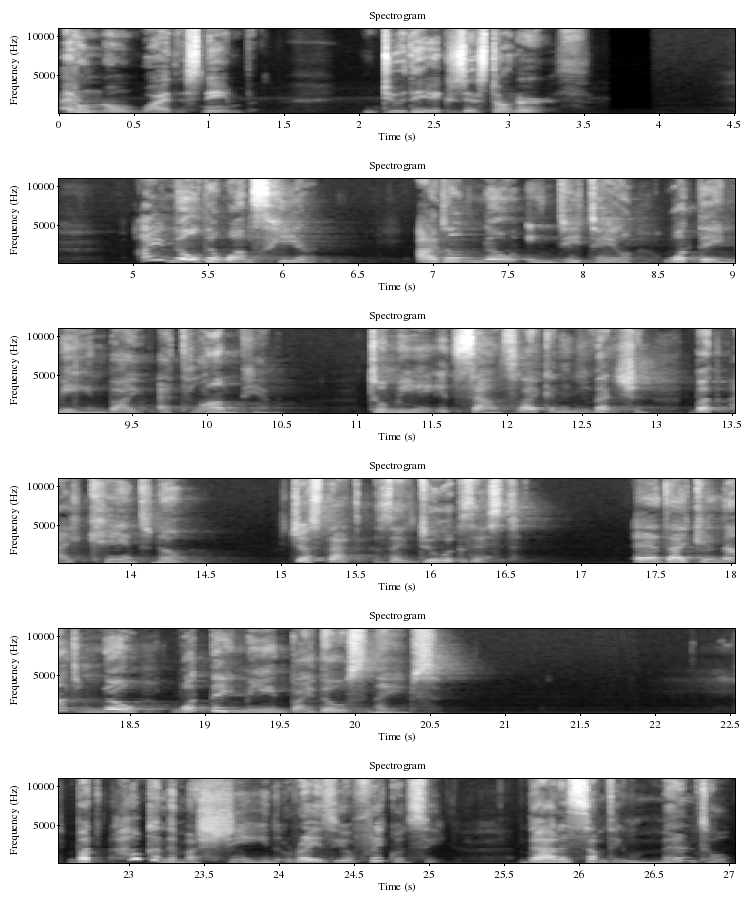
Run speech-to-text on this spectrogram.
I don't know why this name, do they exist on Earth? I know the ones here. I don't know in detail what they mean by Atlantean. To me, it sounds like an invention, but I can't know. Just that they do exist. And I cannot know what they mean by those names. But how can the machine raise your frequency? That is something mental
